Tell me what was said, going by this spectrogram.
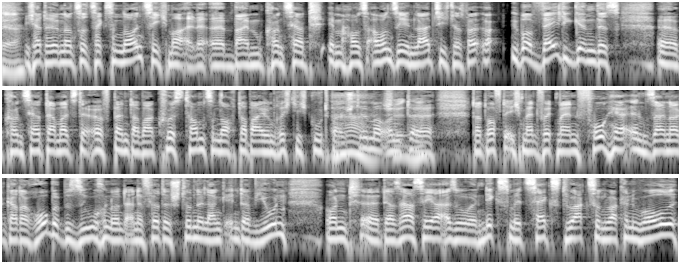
Ja. Ich hatte 1996 mal äh, beim Konzert im Haus Auensee in Leipzig. Das war überwältigendes äh, Konzert damals der Earth Band. Da war Chris Thompson noch dabei und richtig gut bei ah, Stimme. Schön, und äh, ja. da durfte ich Manfred Mann vorher in seiner Garderobe besuchen und eine Viertelstunde lang interviewen. Und äh, da saß er also nix mit Sex, Drugs und Rock'n'Roll.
